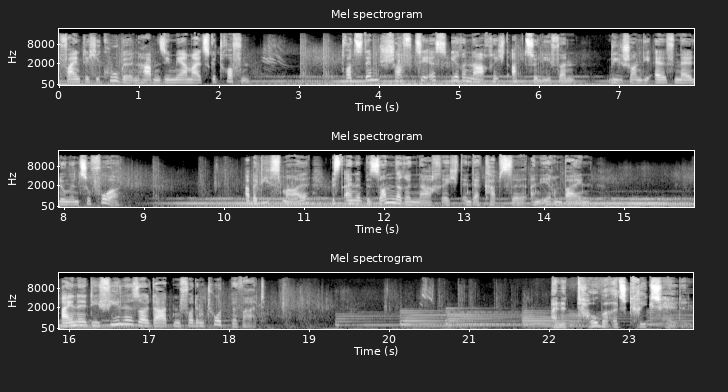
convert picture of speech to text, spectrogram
Feindliche Kugeln haben sie mehrmals getroffen. Trotzdem schafft sie es, ihre Nachricht abzuliefern, wie schon die elf Meldungen zuvor. Aber diesmal ist eine besondere Nachricht in der Kapsel an ihrem Bein. Eine, die viele Soldaten vor dem Tod bewahrt. Eine Taube als Kriegsheldin.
